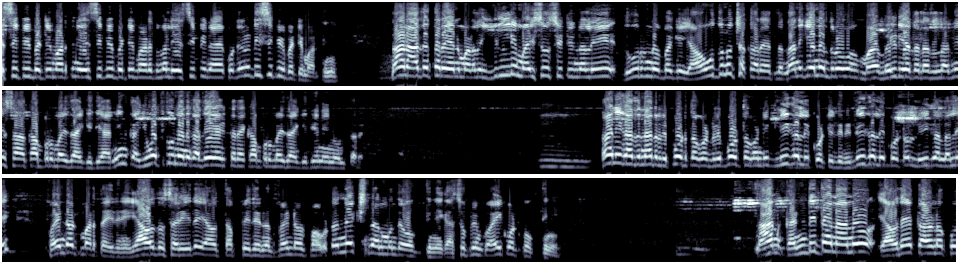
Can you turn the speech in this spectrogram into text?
ಎ ಸಿ ಪಿ ಭೇಟಿ ಮಾಡ್ತೀನಿ, ಎ ಸಿ ಪಿ ಭೇಟಿ ಮಾಡಿದ್ಮೇಲೆ ಎ ಸಿ ಪಿ ನ್ಯಾಯ ಕೊಟ್ಟಿದ್ರೆ ಡಿ ಸಿ ಪಿ ಭೇಟಿ ಮಾಡ್ತೀನಿ. ನಾನು ಅದೇ ತರ ಏನ್ ಮಾಡೋದು? ಇಲ್ಲಿ ಮೈಸೂರು ಸಿಟಿನಲ್ಲಿ ದೂರಿನ ಬಗ್ಗೆ ಯಾವುದನ್ನು ಚಕಾರ ಇರಲಿಲ್ಲ. ನನಗೇನಂದ್ರು ಮೀಡಿಯಾದಲ್ಲೆಲ್ಲ ನೀ ಸಹ ಕಾಂಪ್ರಮೈಸ್ ಆಗಿದ್ಯಾ ನೀನ್ ಇವತ್ತಿಗೂ ನನಗೆ ಅದೇ ಹೇಳ್ತಾರೆ ಕಾಂಪ್ರಮೈಸ್ ಆಗಿದ್ಯಾ ನೀನು ಅಂತಾರೆ. ನಾನೀಗ ಅದನ್ನ ರಿಪೋರ್ಟ್ ತಗೊಂಡು ರಿಪೋರ್ಟ್ ತಗೊಂಡು ಲೀಗಲ್ಲಿ ಕೊಟ್ಟಿದ್ದೀನಿ. ಲೀಗಲ್ಲಿ ಕೊಟ್ಟು ಲೀಗಲ್ ಅಲ್ಲಿ ಫೈಂಡ್ ಔಟ್ ಮಾಡ್ತಾ ಇದ್ದೀನಿ. ಯಾವ್ದು ಸರಿ ಇದೆ, ಯಾವ್ದು ತಪ್ಪಿದೆ ಅಂತ ಫೈಂಡ್ ಔಟ್ ಮಾಡ್ಬಿಟ್ಟು ನೆಕ್ಸ್ಟ್ ನಾನು ಮುಂದೆ ಹೋಗ್ತೀನಿ ಈಗ. ಸುಪ್ರೀಂ ಹೈಕೋರ್ಟ್ಗೆ ಹೋಗ್ತೀನಿ. ನಾನು ಖಂಡಿತ ನಾನು ಯಾವುದೇ ಕಾರಣಕ್ಕೂ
